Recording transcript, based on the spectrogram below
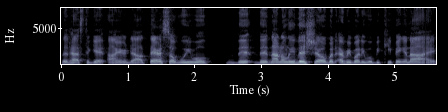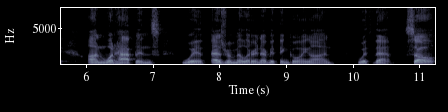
that has to get ironed out there. So we will th- th- not only this show, but everybody will be keeping an eye on what happens with Ezra Miller and everything going on with them. So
